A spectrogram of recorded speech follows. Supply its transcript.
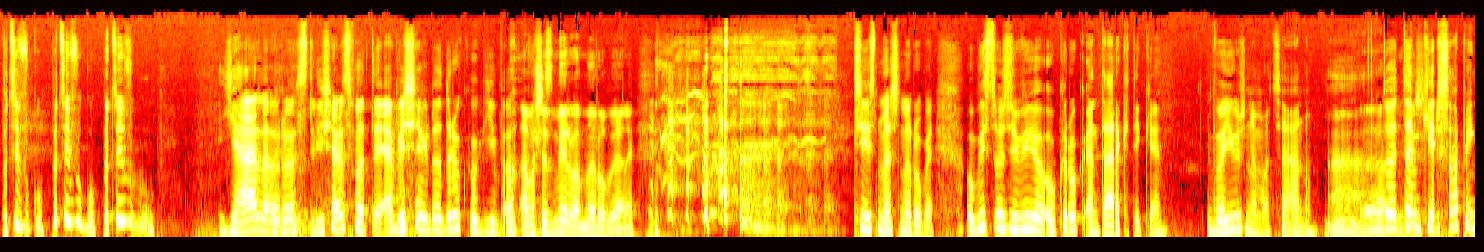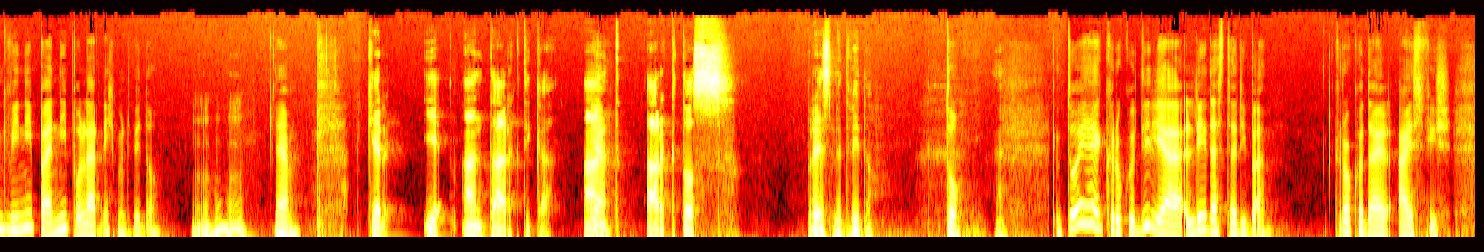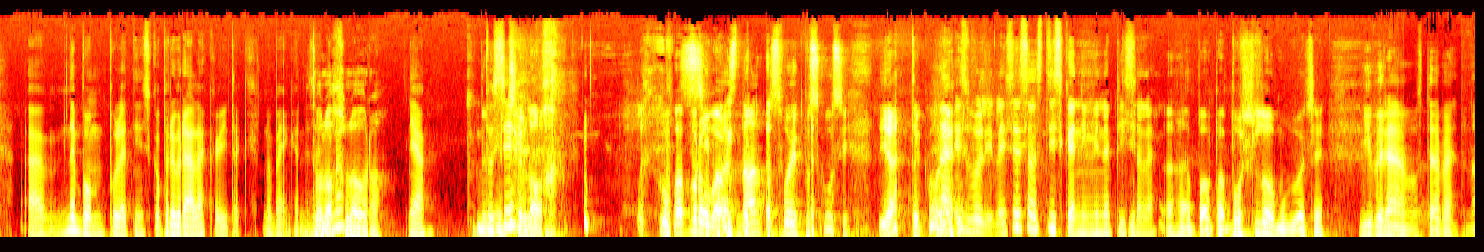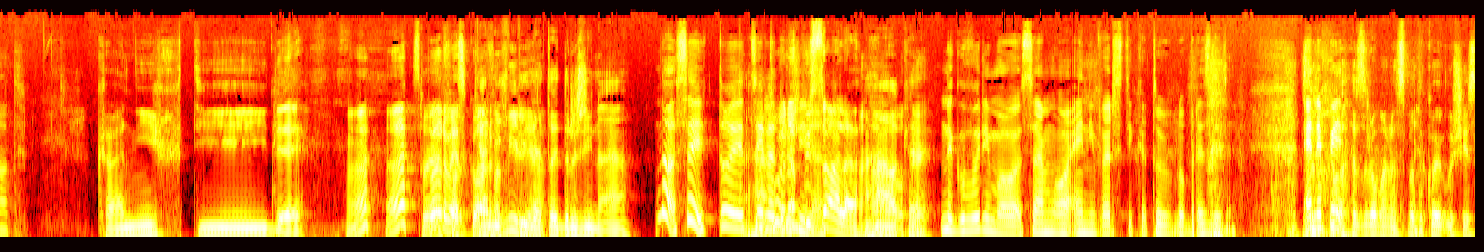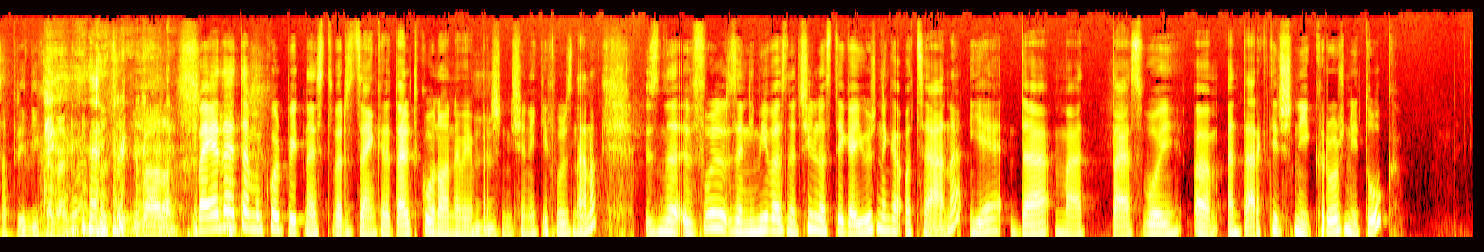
Pacifiku, Pacifiku, Pacifiku. Ja, Lauro, slišali smo te, a bi še kdo drug ugibal. Ampak še zmeraj vam narobe, a ne? Čist imaš na robe. V bistvu živijo okrog Antarktike, v Južnem oceanu. A, Ja, To je tam, kjer so pingvini, pa ni polarnih medvedov. Mhm. Ja. ker je Antarktika, Ja. Antarktos, brez medvedov. To. to je krokodilja, ledasta riba, krokodil, icefish. Um, ne bom po latinsko prebrala, ker je tako nobenega ne To zanima. lahko Lauro. Ja. Ne To vem, si- če lahko. Lahko pa probam. znan po svojih poskusih. Ja, tako je. izvoli, le, vse sem stiskanimi napisala. Aha, pa, pa bo šlo mogoče. Mi verjamemo v tebe, Nat. Kanihtide. Ha? Ha? To je Prve skoraj. Familija. To je družina. Ja. No, sej, to je cela To je družina. napisala. Aha, okej. Ne govorimo samo o eni vrsti, ker to bi bilo brez veze. Z Romanom smo takoj ušesa privikali. Ba je, da je tam okoli 15 vrst zaenkrat, ali tako, no, ne vem, Mhm. pač ni še neki ful znano. Zna, ful zanimiva značilnost tega Južnega oceana je, da ima ta svoj um, antarktični krožni tok,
